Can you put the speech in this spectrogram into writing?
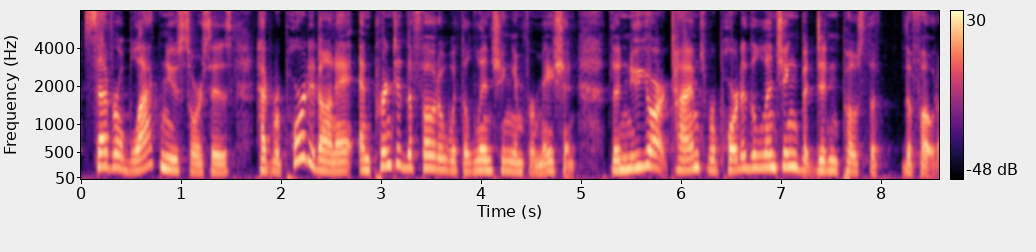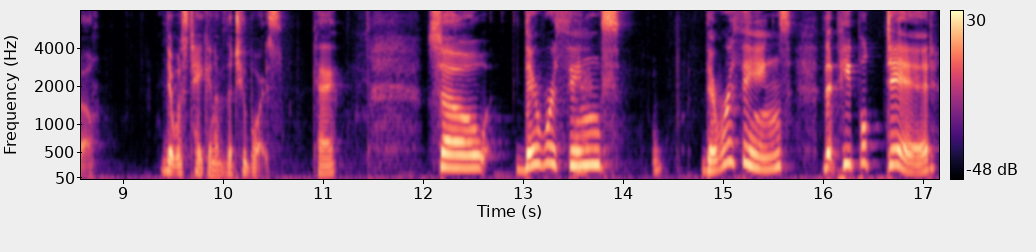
Several black news sources had reported on it and printed the photo with the lynching information. The New York Times reported the lynching but didn't post the, the photo that was taken of the two boys. Okay. So there were things there were things that people did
